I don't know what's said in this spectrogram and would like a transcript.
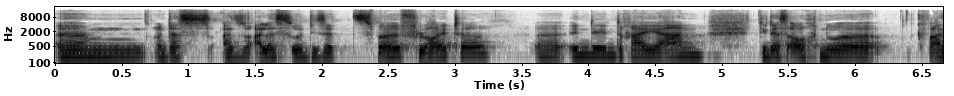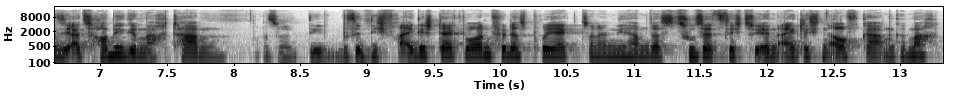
Ähm, und das also alles so diese zwölf Leute äh, in den drei Jahren, die das auch nur quasi als Hobby gemacht haben. Also die sind nicht freigestellt worden für das Projekt, sondern die haben das zusätzlich zu ihren eigentlichen Aufgaben gemacht.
